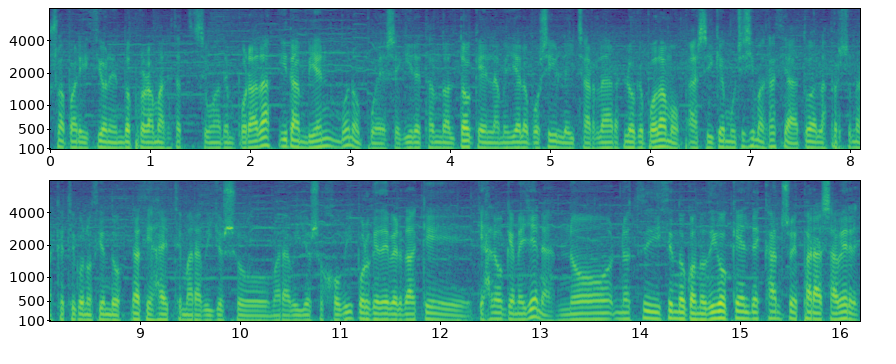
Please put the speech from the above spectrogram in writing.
su aparición en dos programas de esta segunda temporada y también, bueno, pues seguir estando al toque en la medida de lo posible y charlar lo que podamos. Así que muchísimas gracias a todas las personas que estoy conociendo gracias a este maravilloso, maravilloso hobby, porque de verdad que, es algo que me llena. No, no estoy diciendo cuando digo que el descanso es para saber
